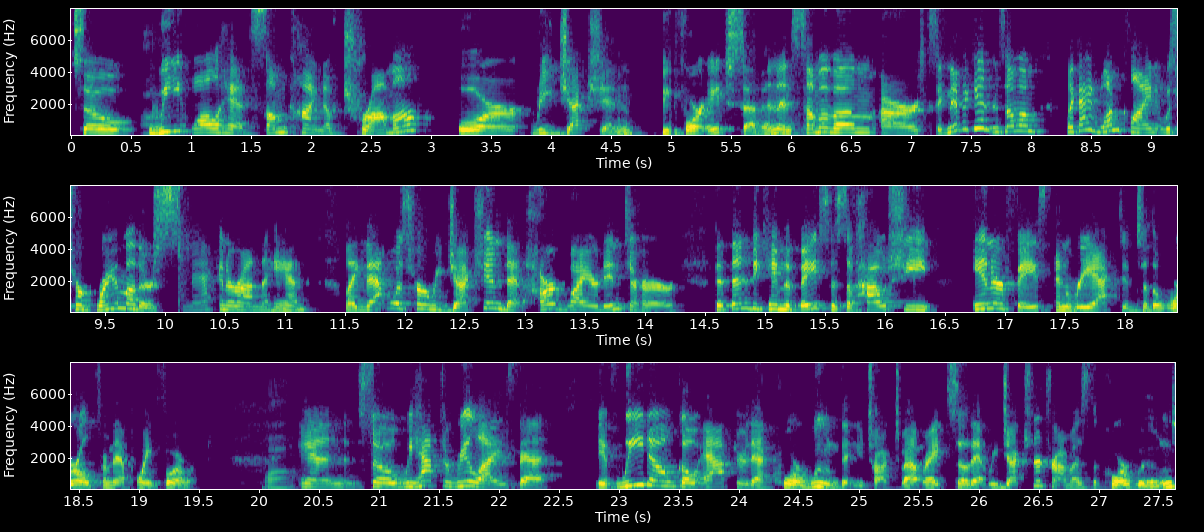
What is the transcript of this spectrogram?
So we all had some kind of trauma or rejection before age seven. And some of them are significant, and some of them, like I had one client, it was her grandmother smacking her on the hand. Like that was her rejection that hardwired into her, that then became the basis of how she interfaced and reacted to the world from that point forward. Wow. And so we have to realize that if we don't go after that core wound that you talked about, right? So that rejection or trauma is the core wound,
